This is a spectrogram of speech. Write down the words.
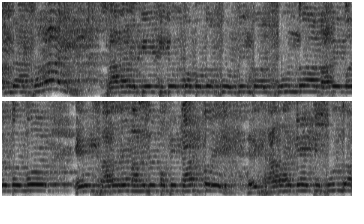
আমরা সবাই সাভারের বিএনপিকে ঐক্যবদ্ধ, সুশৃঙ্খল সুন্দর ভাবে গড়ে তুলবো। এই সাভারের মানুষের পক্ষে কাজ করে এই সাভারকে একটি সুন্দর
